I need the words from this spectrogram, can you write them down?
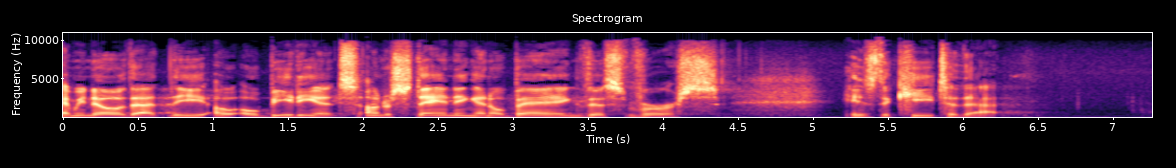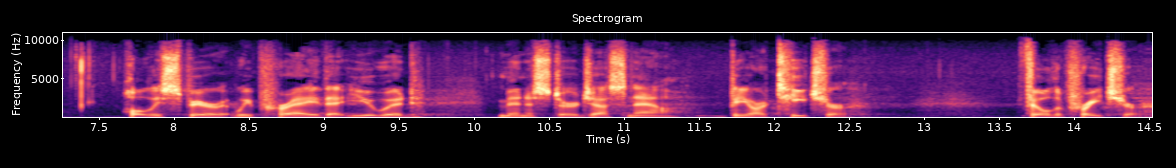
And we know that the obedience, understanding, and obeying this verse is the key to that. Holy Spirit, we pray that you would minister just now, be our teacher, fill the preacher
